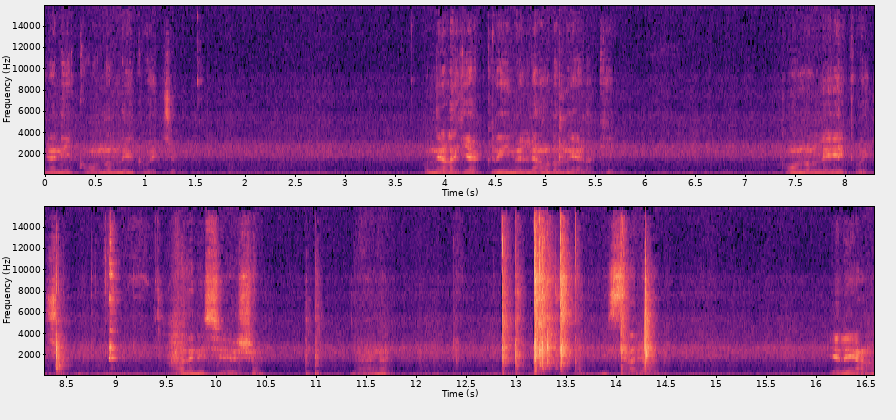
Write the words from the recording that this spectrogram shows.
ഞാൻ ഈ കോർണറിലേക്ക് വെച്ചു. ഒന്ന് ഇളക്കി ആ ക്രീം എല്ലാം കൂടെ ഒന്ന് ഇളക്കി കോർണറിലേക്ക് വെച്ചു. അതിന് ശേഷം ഞാൻ ഈ സലാഡ് ഇലയാണ്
